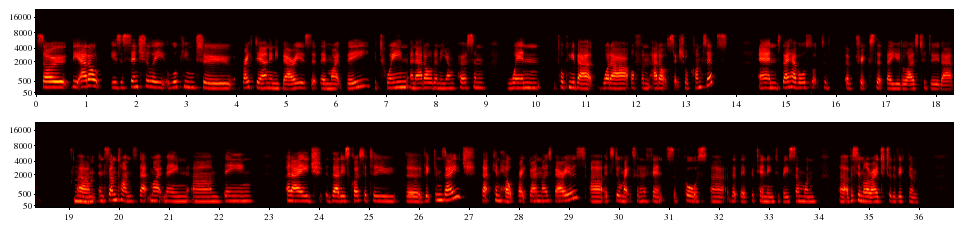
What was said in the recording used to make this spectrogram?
So the adult is essentially looking to break down any barriers that there might be between an adult and a young person when talking about what are often adult sexual concepts. And they have all sorts of, of tricks that they utilize to do that. Mm. Um, and sometimes that might mean um, being an age that is closer to the victim's age that can help break down those barriers. Uh, it still makes it an offence, of course, uh, that they're pretending to be someone uh, of a similar age to the victim.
